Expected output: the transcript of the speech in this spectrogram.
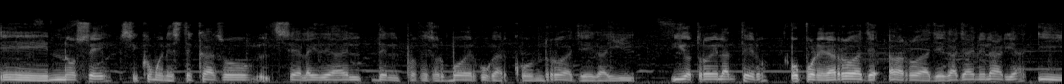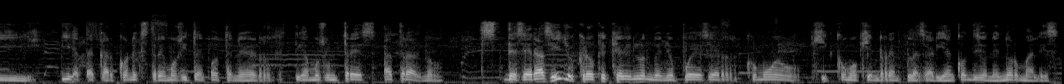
Eh, no sé si como en este caso sea la idea del, del profesor Boer jugar con Rodallega y, y otro delantero o poner a, Rodallega, ya en el área y, atacar con extremos y o tener, digamos, un 3 atrás, ¿no? De ser así, yo creo que Kevin Londoño puede ser como, como quien reemplazaría en condiciones normales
